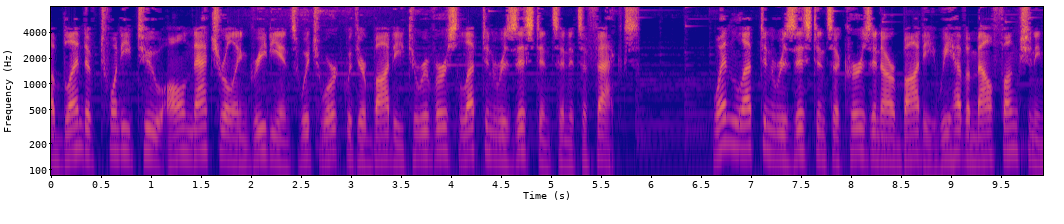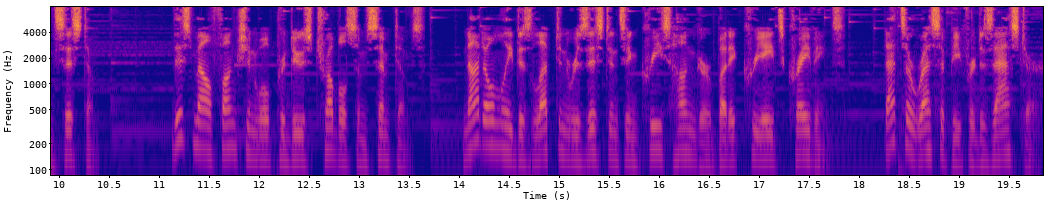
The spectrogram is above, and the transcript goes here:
a blend of 22 all-natural ingredients which work with your body to reverse leptin resistance and its effects. When leptin resistance occurs in our body we have a malfunctioning system. This malfunction will produce troublesome symptoms. Not only does leptin resistance increase hunger but it creates cravings. That's a recipe for disaster.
